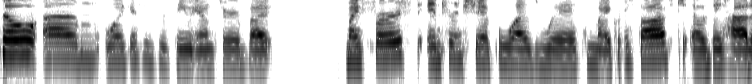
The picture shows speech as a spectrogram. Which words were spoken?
So, um, well, I guess it's the same answer, but my first internship was with Microsoft. Uh, they had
